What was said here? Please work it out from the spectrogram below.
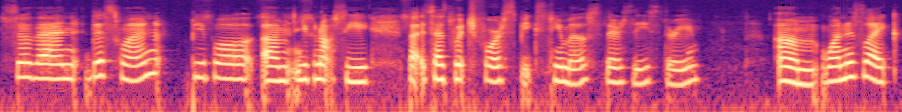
So then this one people um you cannot see, but it says which forest speaks to you most. There's these three. Um one is like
